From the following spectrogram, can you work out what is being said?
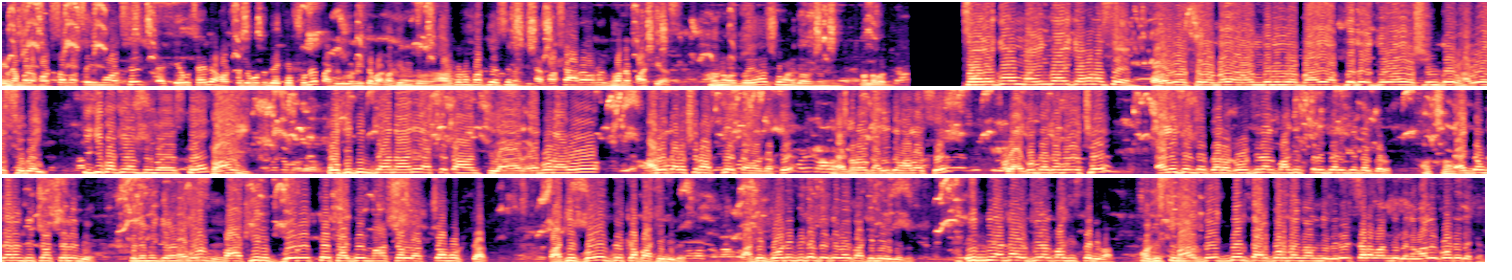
এই নাম্বারে হোয়াটসঅ্যাপ আছে ইমো আছে। কেউ চাইলে হোয়াটসঅ্যাপের মধ্যে দেখে শুনে পাখিগুলো নিতে পারে পাখি নিতে পারেন। আর কোনো পাখি আছে নাকি? হ্যাঁ বাসায় আরও অনেক ধরনের পাখি আছে। ধন্যবাদ ভাইয়া সময় দেওয়ার জন্য। ধন্যবাদ। আসসালামু আলাইকুম ভাই কেমন আছেন? ওয়ালাইকুম আসসালাম ভাই আলহামদুলিল্লাহ ভাই আপনাদের দোয়ায় অসংখ্য ভালো আছি ভাই। কি কি পাখি আনছেন ভাই আজকে? ভাই প্রতিদিন যা না আনি আজকে তা আনছি। আর এখন আরও আরও কালেকশন আসছে আমার কাছে। এখনও গাড়িতে মাল আছে। তো এখন দেখা হয়েছে অ্যালিজেন্ডার প্যারট অরিজিনাল পাকিস্তানি যে অ্যালিজেন্ডার প্যারট একদম গ্যারান্টি ছ ছেলে মেয়ে। ছেলে মেয়ে গ্যারান্টি এখন পাখির গোরত্ব থাকবে মার্শাল্লাহ চমৎকার। পাখির গোরত দেখা পাখি নিবে। পাখির বডি ফিগার দেখে ভাই পাখি নিয়ে যাবেন ইন্ডিয়ান না অরিজিনাল পাকিস্তানি মাল। পাকিস্তানি মাল দেখবেন তারপর ভাই মাল নেবেন। এর ছাড়া মাল নিবেন না। মালের বডি দেখেন।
